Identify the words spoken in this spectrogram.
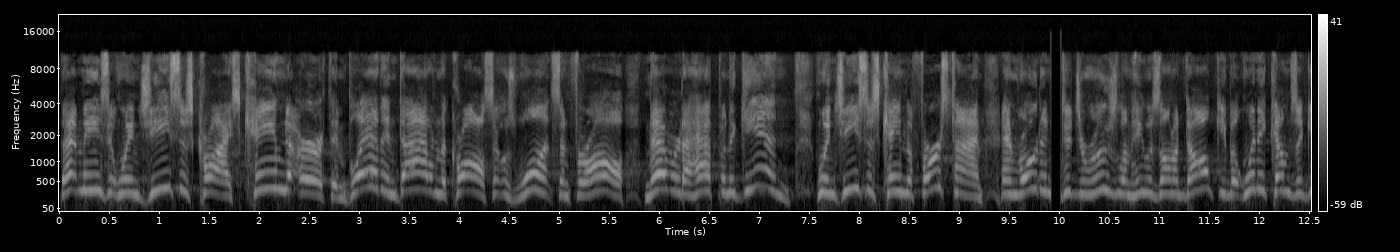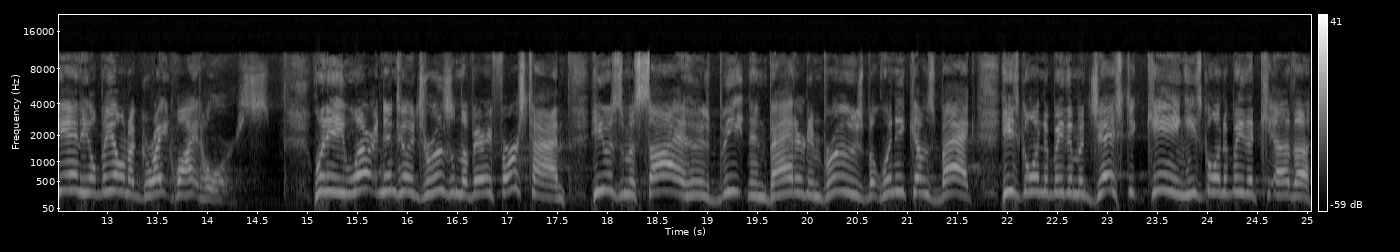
That means that when Jesus Christ came to earth and bled and died on the cross, it was once and for all, never to happen again. When Jesus came the first time and rode into Jerusalem, he was on a donkey, but when he comes again, he'll be on a great white horse. When he went into Jerusalem the very first time, he was the Messiah who was beaten and battered and bruised. But when he comes back, he's going to be the majestic king. He's going to be the, uh, the,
